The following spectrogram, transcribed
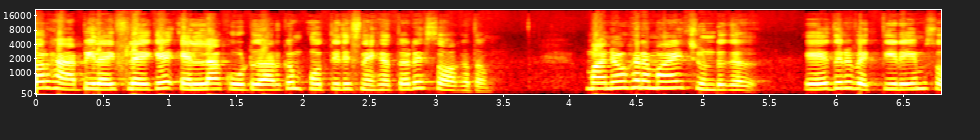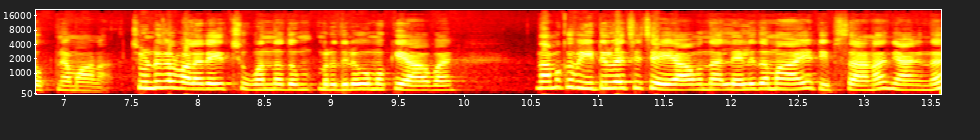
ഓർ ഹാപ്പി ലൈഫിലേക്ക് എല്ലാ കൂട്ടുകാർക്കും ഒത്തിരി സ്നേഹത്തോടെ സ്വാഗതം. മനോഹരമായ ചുണ്ടുകൾ ഏതൊരു വ്യക്തിയുടെയും സ്വപ്നമാണ്. ചുണ്ടുകൾ വളരെ ചുവന്നതും മൃദുലവുമൊക്കെ ആവാൻ നമുക്ക് വീട്ടിൽ വെച്ച് ചെയ്യാവുന്ന ലളിതമായ ടിപ്സാണ് ഞാൻ ഇന്ന്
